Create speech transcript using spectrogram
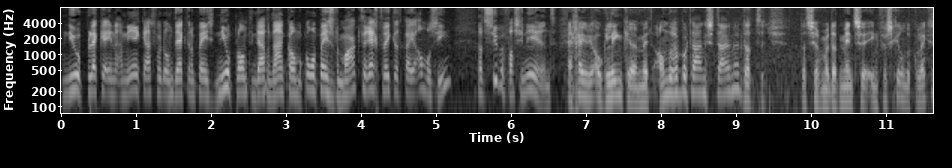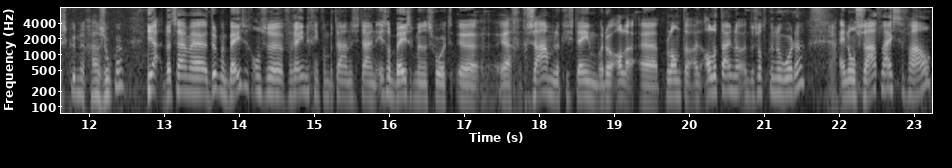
nieuwe plekken in Amerika's worden ontdekt. En opeens nieuwe planten die daar vandaan komen, komen opeens op de markt terecht. Weet je, dat kan je allemaal zien. Dat is super fascinerend. En gaan jullie ook linken met andere botanische tuinen? Dat, dat, zeg maar, dat mensen in verschillende collecties kunnen gaan zoeken? Ja, daar zijn we druk mee bezig. Onze vereniging van botanische tuinen is al bezig met een soort eh, ja, gezamenlijk systeem waardoor alle eh, planten uit alle tuinen bezocht kunnen worden. Ja. En ons zaadlijstenverhaal,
